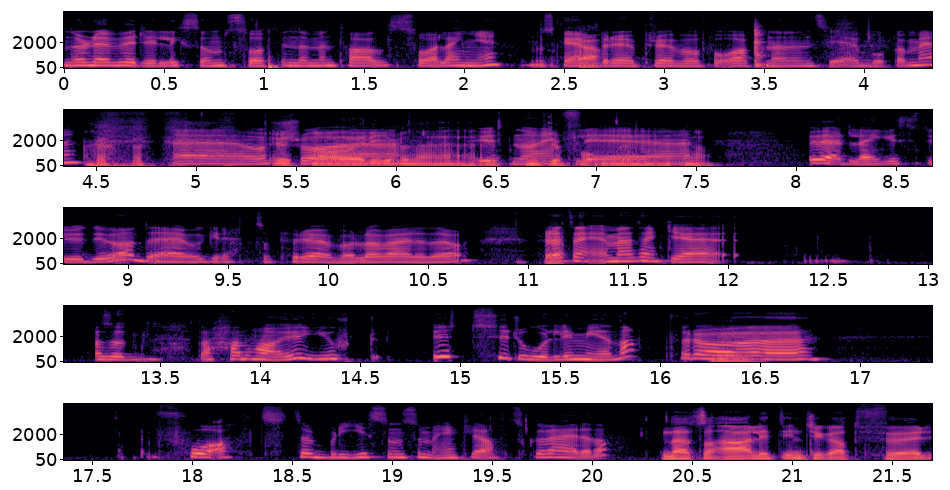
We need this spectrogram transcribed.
når det har vært liksom så fundamental så lenge. Nå skal jeg bare prøve å få åpne den sida i boka mi. eh, og Uten så, å rive ned uten å egentlig- Ja. ødelegge studio. Det er jo greit å prøve å la være det òg. Ja. Men jeg tenker altså, Han har jo gjort utrolig mye da for å Mm. Få alt til å bli sånn som egentlig alt skulle være. da det er sånn, jeg har litt inntrykk av at før,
